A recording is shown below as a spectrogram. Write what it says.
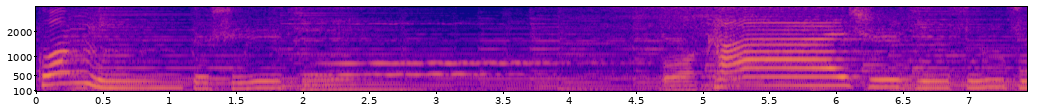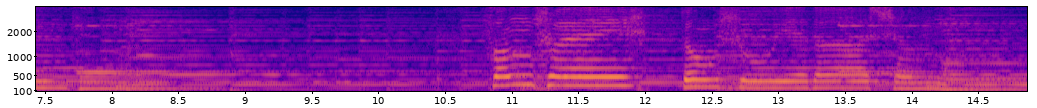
光明的世界。我开始静心倾听，风吹动树叶的声音。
